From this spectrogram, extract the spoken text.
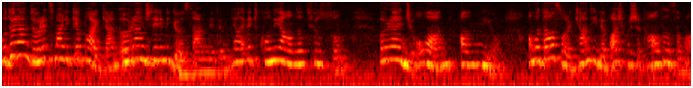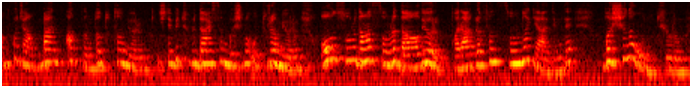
Bu dönemde öğretmenlik yaparken öğrencilerimi gözlemledim. Ya evet konuyu anlatıyorsun. Öğrenci o an anlıyor. Ama daha sonra kendiyle baş başa kaldığı zaman hocam ben aklımda tutamıyorum. İşte bir türlü dersin başına oturamıyorum. 10 sorudan sonra dağılıyorum. Paragrafın sonuna geldiğimde başını unutuyorum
